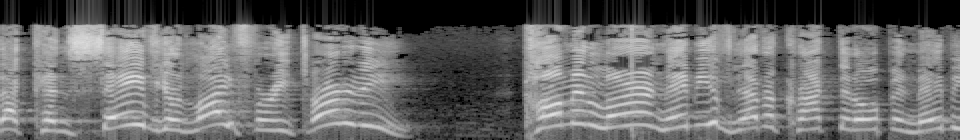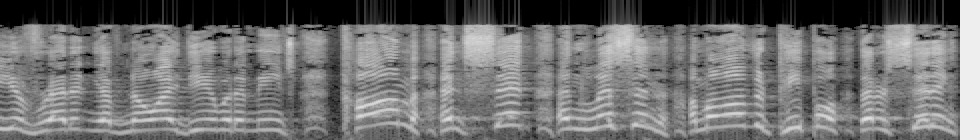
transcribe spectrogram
that can save your life for eternity. Come and learn. Maybe you've never cracked it open. Maybe you've read it and you have no idea what it means. Come and sit and listen among other people that are sitting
